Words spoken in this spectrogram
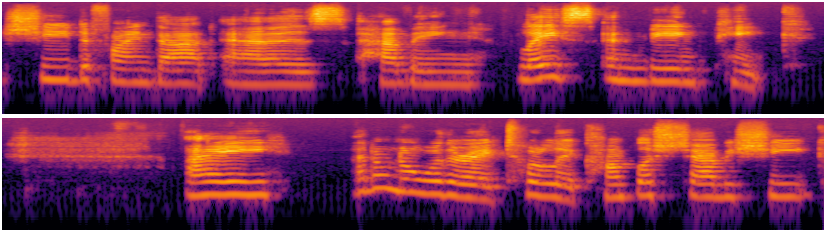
She defined that as having lace and being pink. I I don't know whether I totally accomplished shabby chic.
